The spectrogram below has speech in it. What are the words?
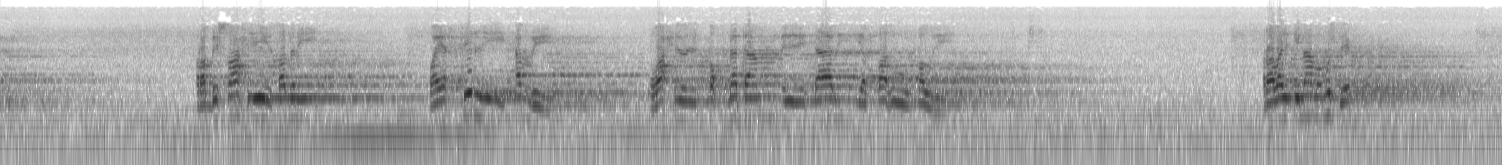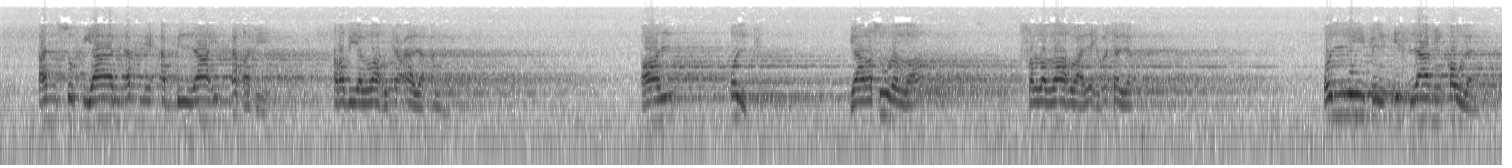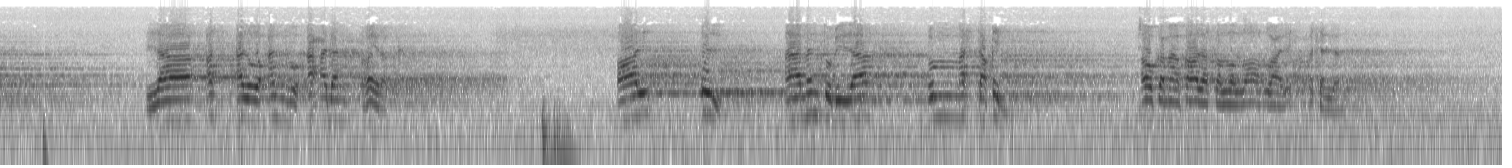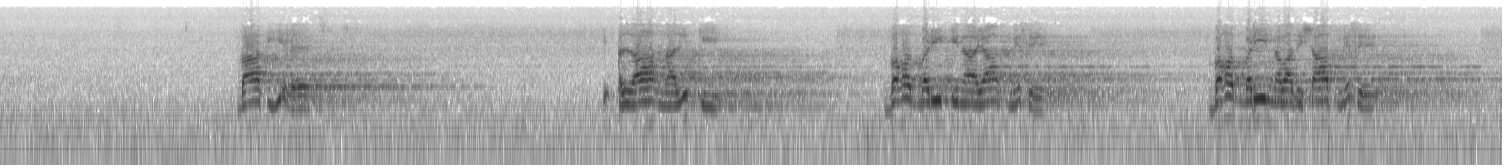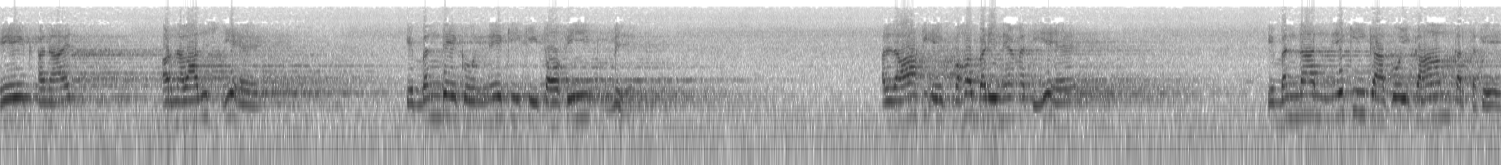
رب اشرح لي صدري ويسر لي أمري. واحلل عقدة من لساني يفقه قولي. روى الإمام مسلم عن سفيان بن عبد الله الثقفي رضي الله تعالى عنه. قال قلت، يا رسول الله صلى الله عليه وسلم، قل لي في الإسلام قولا، لا أسأل عنه أحدا غيرك. قال، قل، آمنت بالله ثم استقم. أو كما قال صلى الله عليه وسلم. بات یہ ہے کہ اللہ مالک کی بہت بڑی عنایات میں سے، بہت بڑی نوازشات میں سے ایک عنایت اور نوازش یہ ہے کہ بندے کو نیکی کی توفیق ملے۔ اللہ کی ایک بہت بڑی نعمت یہ ہے کہ بندہ نیکی کا کوئی کام کر سکے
